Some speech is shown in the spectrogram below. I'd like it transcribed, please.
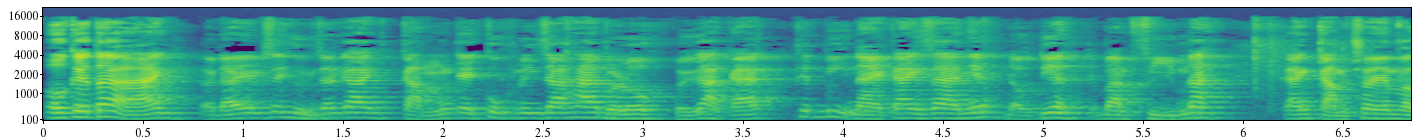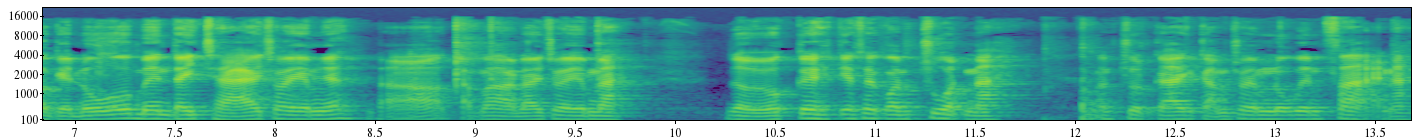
Ok tất cả anh ở đây em sẽ hướng dẫn các anh cắm cái cục Ninja 2 Pro với cả các thiết bị này các anh ra nhé. Đầu tiên cái bàn phím này các anh cắm cho em vào cái lỗ bên tay trái cho em nhé. Đó cắm vào đây cho em này. Rồi ok tiếp theo con chuột này. Con chuột các anh cắm cho em lỗ bên phải này.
